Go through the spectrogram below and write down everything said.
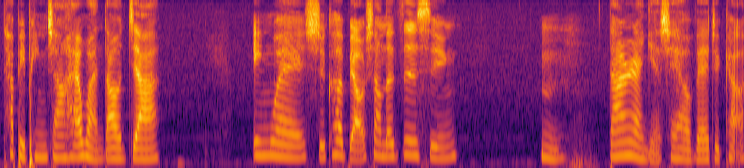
他比平常还晚到家，因为时刻表上的字形，嗯，当然也是 Helvetica。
